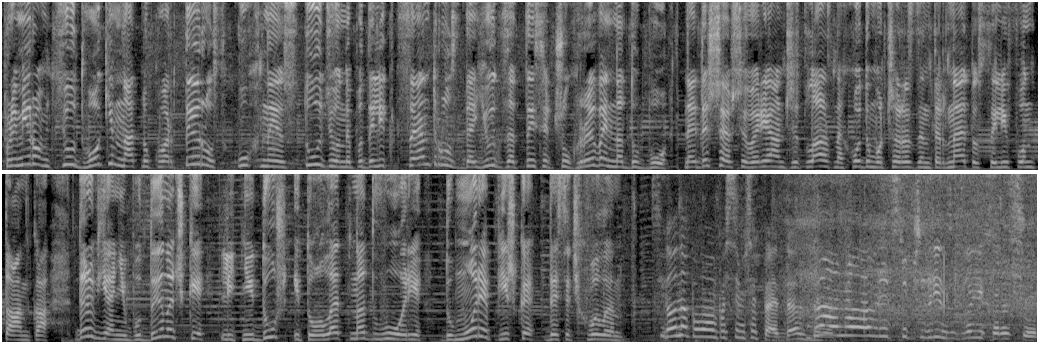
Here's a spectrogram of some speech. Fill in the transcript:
Приміром, цю двокімнатну квартиру з кухнею студіо неподалік центру здають за тисячу гривень на добу. Найдешевший варіант житла знаходимо через інтернет у селі Фонтанка Дерев'яні будиночки, літній душ і туалет на дворі. До моря пішки 10 хвилин. Ну, она, по-моему, по 75, да? Да, она говорит 150 гривен за двоих хорошо.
